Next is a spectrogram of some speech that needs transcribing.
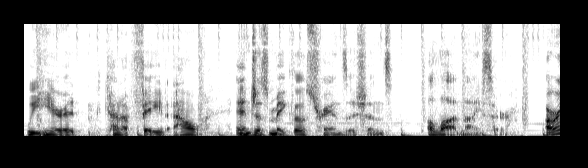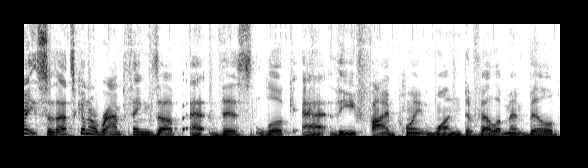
We hear it kind of fade out and just make those transitions a lot nicer. All right, so that's gonna wrap things up at this look at the 5.1 development build.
